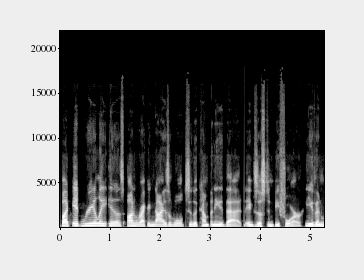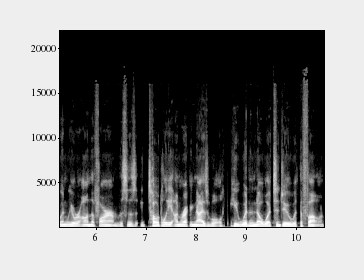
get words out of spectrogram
but it really is unrecognizable to the company that existed before, even when we were on the farm. This is totally unrecognizable. He wouldn't know what to do with the phone.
